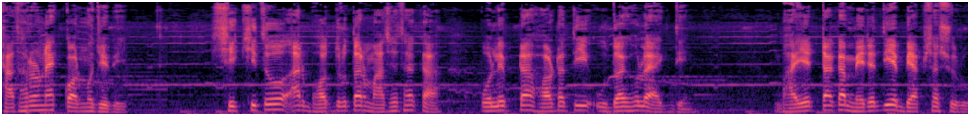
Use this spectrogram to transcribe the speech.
সাধারণ এক কর্মজীবী। শিক্ষিত আর ভদ্রতার মাঝে থাকা প্রলেপটা হঠাৎই উদয় হলো একদিন। ভাইয়ের টাকা মেরে দিয়ে ব্যবসা শুরু।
